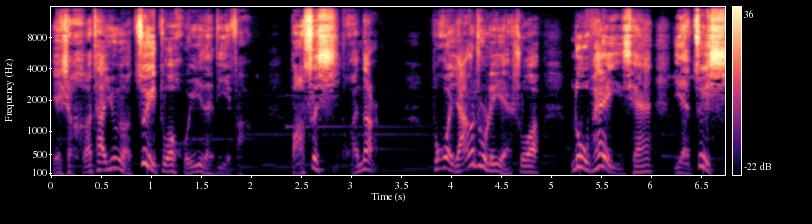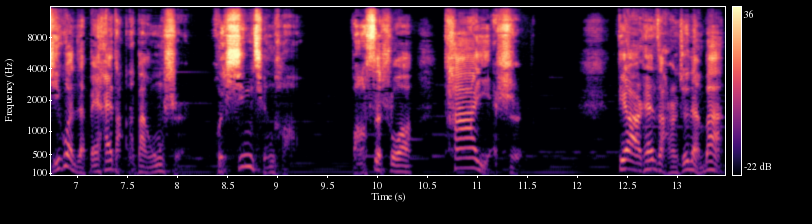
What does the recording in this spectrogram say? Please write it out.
也是和他拥有最多回忆的地方。宝四喜欢那儿。不过杨助理也说，陆佩以前也最习惯在北海岛的办公室，会心情好。宝四说他也是。第二天早上九点半，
